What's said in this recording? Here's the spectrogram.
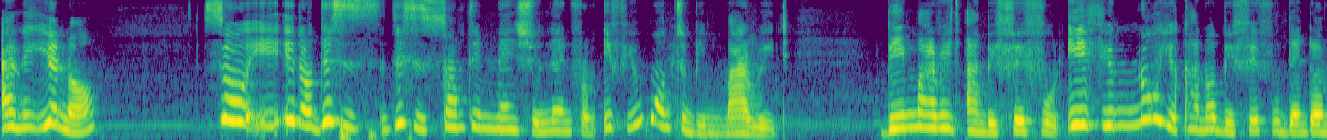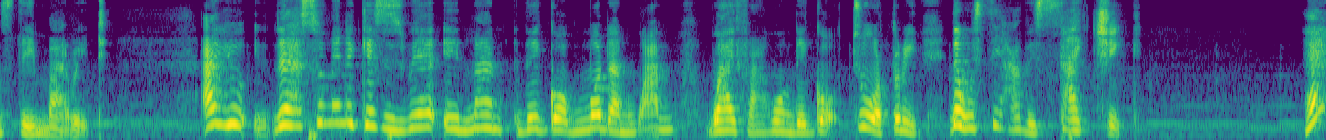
And you know, so you know, this is this is something men should learn from. If you want to be married, be married and be faithful. If you know you cannot be faithful, then don't stay married. And you, there are so many cases where a man they got more than one wife at home, they got two or three, they will still have a side chick. Eh?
